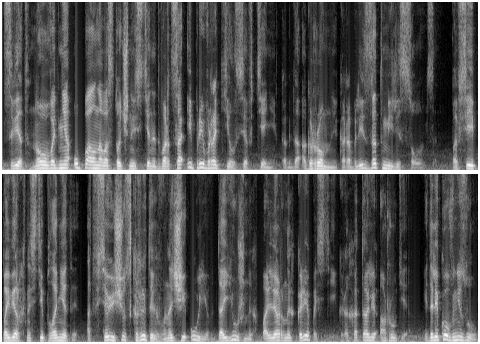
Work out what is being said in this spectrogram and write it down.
Свет нового дня упал на восточные стены дворца и превратился в тени, когда огромные корабли затмили солнце. По всей поверхности планеты, от все еще скрытых в ночи ульев до южных полярных крепостей, грохотали орудия. И далеко внизу,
